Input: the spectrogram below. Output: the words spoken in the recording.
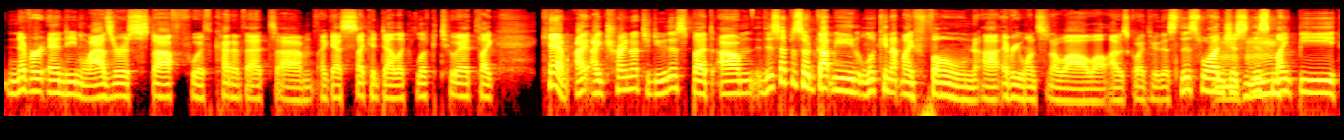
never-ending Lazarus stuff with kind of that, um, I guess, psychedelic look to it, like. Cam, I, I try not to do this, but um, this episode got me looking at my phone uh, every once in a while while I was going through this. This one, just Mm-hmm. this might be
